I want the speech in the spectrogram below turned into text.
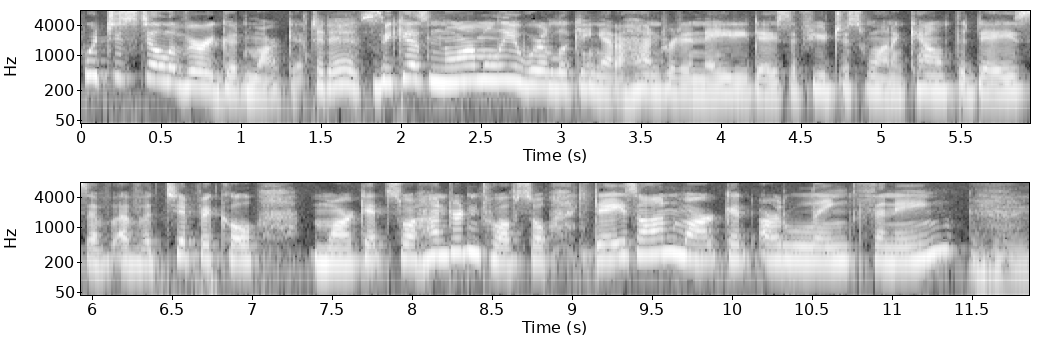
which is still a very good market. It is. Because normally we're looking at 180 days if you just want to count the days of, of a typical market. So 112. So days on market are lengthening. Mm-hmm.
